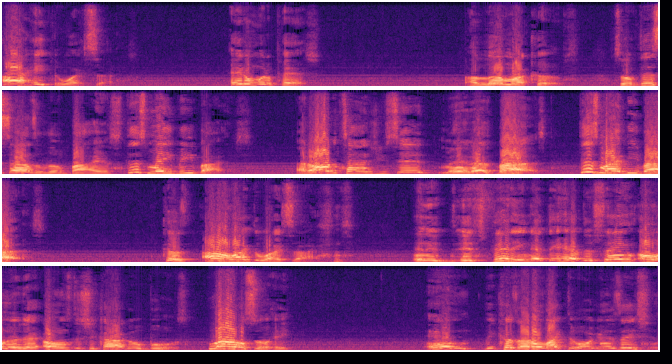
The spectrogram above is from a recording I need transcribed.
I hate the White Sox. Hate them with a passion. I love my Cubs. So if this sounds a little biased, this may be biased. At all the times you said, man, that's biased. This might be biased. Because I don't like the White Sox. And it, it's fitting that they have the same owner that owns the Chicago Bulls, who I also hate. And because I don't like the organization,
